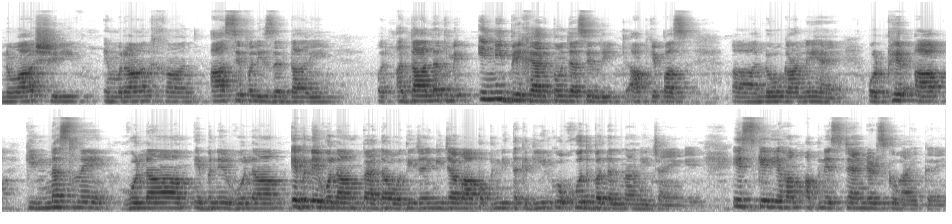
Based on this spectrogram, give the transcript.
نواز شریف، عمران خان، آصف علی زرداری اور عدالت میں انہی بے خیرتوں جیسے آپ کے پاس لوگ آنے ہیں اور پھر آپ کی نسلیں غلام ابن غلام ابن غلام پیدا ہوتی جائیں گی جب آپ اپنی تقدیر کو خود بدلنا نہیں چاہیں گے۔ اس کے لیے ہم اپنے سٹینڈرڈز کو ہائی کریں،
